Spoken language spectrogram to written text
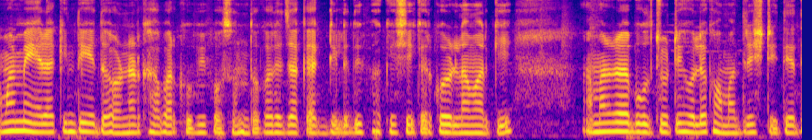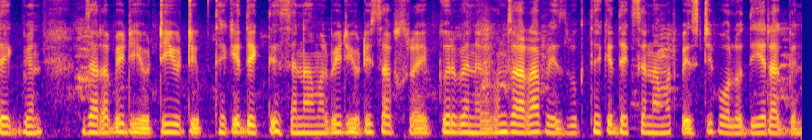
আমার মেয়েরা কিন্তু এই ধরনের খাবার খুবই পছন্দ করে, যাকে, এক ডিলে দুই ফাঁকে স্বীকার করলাম আর কি। আমার ভুল হলে ক্ষমা দৃষ্টিতে দেখবেন। যারা ভিডিওটি ইউটিউব থেকে দেখতেছেন, আমার ভিডিওটি সাবস্ক্রাইব করবেন এবং যারা ফেসবুক থেকে দেখছেন, আমার পেজটি ফলো দিয়ে রাখবেন।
